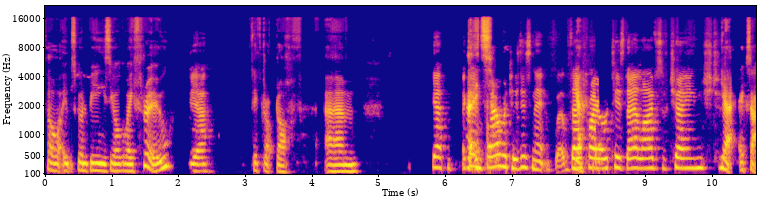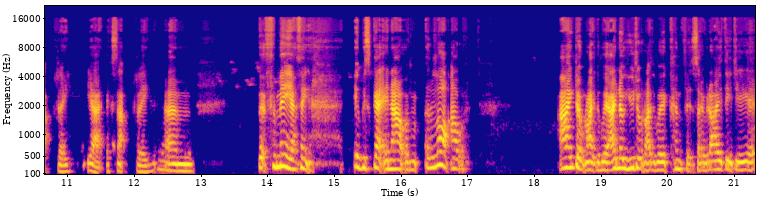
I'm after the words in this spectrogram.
thought it was going to be easy all the way through. Yeah. They've dropped off. Um, yeah, again, priorities, isn't it? Their yeah. priorities, their lives have changed. Yeah, exactly. Yeah, exactly. Yeah. Um, but for me, I think it was getting out of a lot out I don't like the word. I know you don't like the word comfort zone either, do you?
